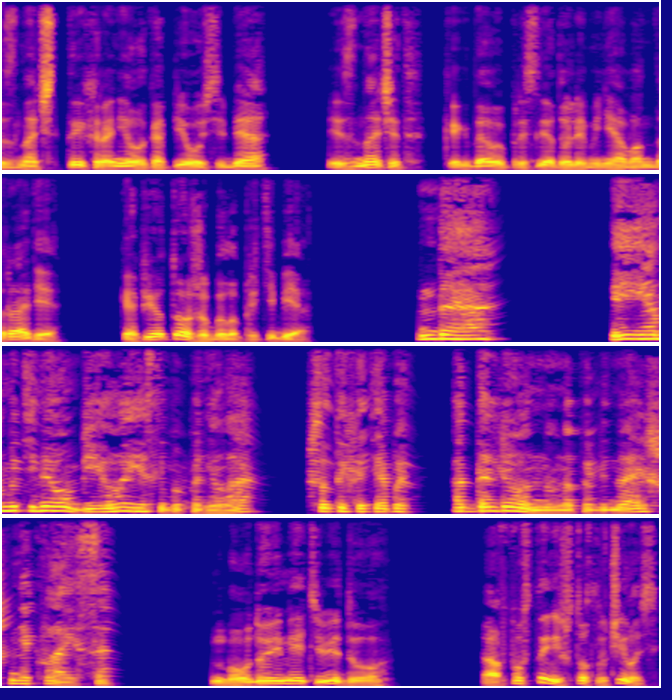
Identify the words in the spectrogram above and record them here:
Значит, ты хранила копье у себя, и значит, когда вы преследовали меня в Андраде, копье тоже было при тебе. Да. И я бы тебя убила, если бы поняла, что ты хотя бы отдаленно напоминаешь мне Клайса. Буду иметь в виду. А в пустыне что случилось?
